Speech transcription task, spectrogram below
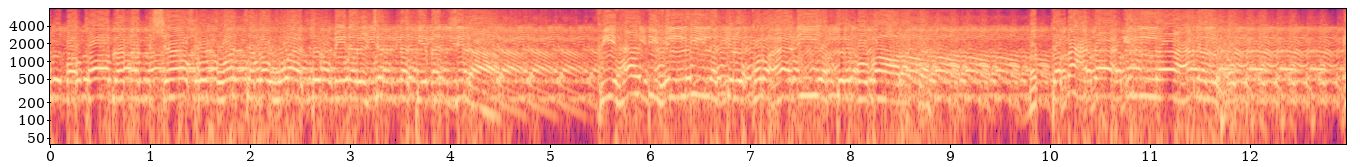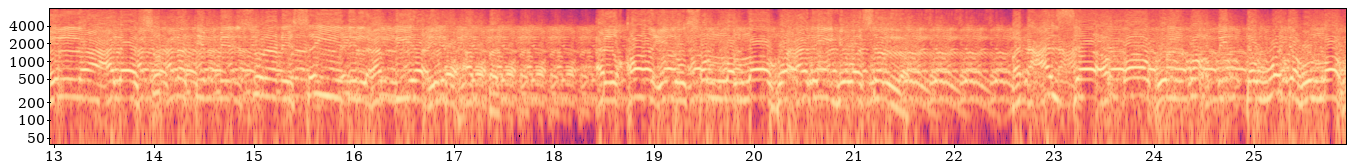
تبتم وطاب ممشاكم وتبواتم من الجنة منزلا. في هذه الليلة القرآنية المباركة ما اتبعنا إلا على الحب إلا على سنة من سنن سيد الأنبياء محمد القائل صلى الله عليه وسلم من عز الله المؤمن توجه الله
